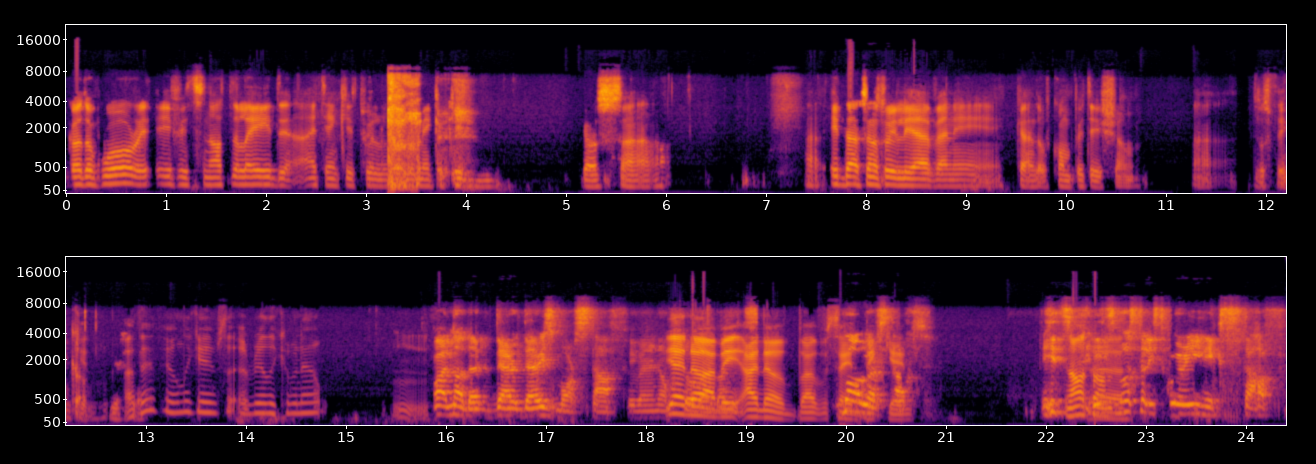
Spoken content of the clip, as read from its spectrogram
God of War, if it's not delayed, I think it will really make a kick because uh, uh, it doesn't really have any kind of competition. Uh, Just thinking, are they the only games that are really coming out? Hmm. Well, no, there, there there is more stuff even in October. Yeah, no, I mean, I know, but I was saying Smaller big stuff. games. It's, Not it's on- mostly Square Enix stuff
